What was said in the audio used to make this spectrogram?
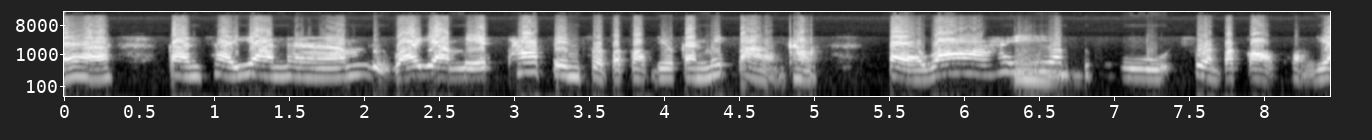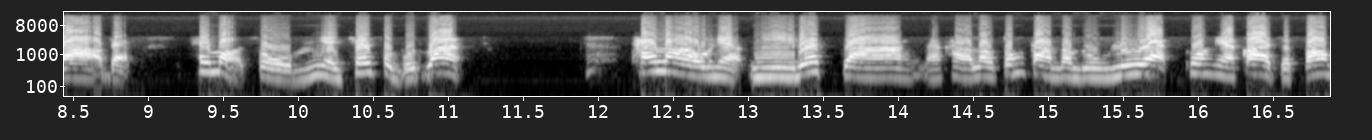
นะคะการใช้ยาน้ำหรือว่ายาเม็ด ถ้าเป็นส่วนประกอบเดียวกันไม่ต่างค่ะ แต่ว่าให้เลือกดูส่วนประกอบของยาแบบให้เหมาะสม อย่างเช่นสมมุติว่า ถ้าเราเนี่ยมีเลือดจางนะคะ เราต้องการบำรุงเลือด พวกนี้ก็อาจจะต้อง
